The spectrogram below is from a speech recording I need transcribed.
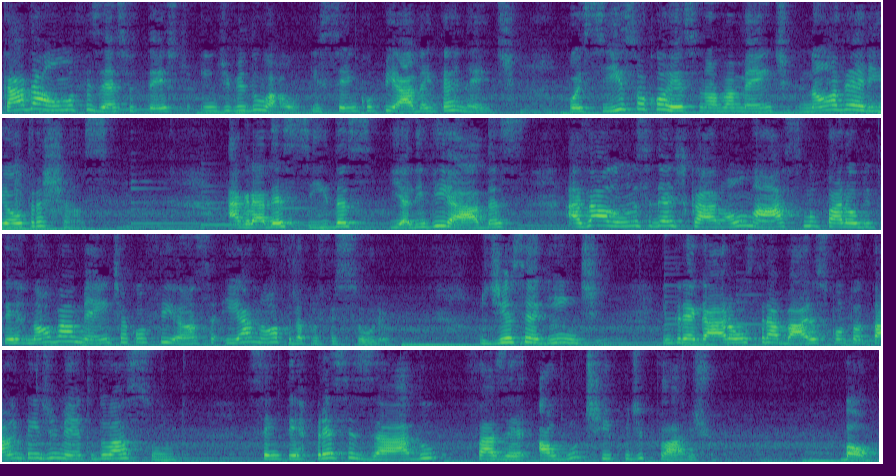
cada uma fizesse o texto individual e sem copiar da internet, pois se isso ocorresse novamente, não haveria outra chance. Agradecidas e aliviadas, as alunas se dedicaram ao máximo para obter novamente a confiança e a nota da professora. No dia seguinte, entregaram os trabalhos com total entendimento do assunto, sem ter precisado fazer algum tipo de plágio. Bom,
